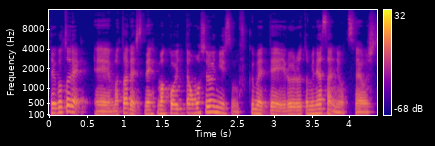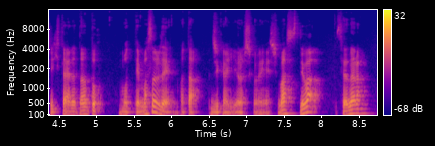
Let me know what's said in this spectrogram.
ということで、えー、またですね、まあ、こういった面白いニュースも含めて、いろいろと皆さんにお伝えをしていきたいなと思ってますので、また次回よろしくお願いします。では、さよなら。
